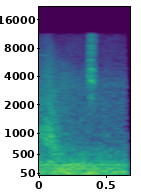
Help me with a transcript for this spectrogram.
you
